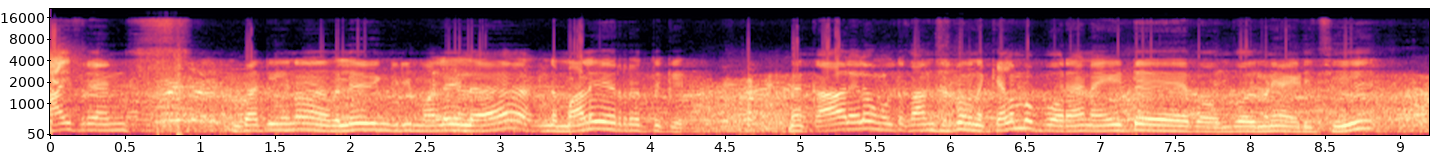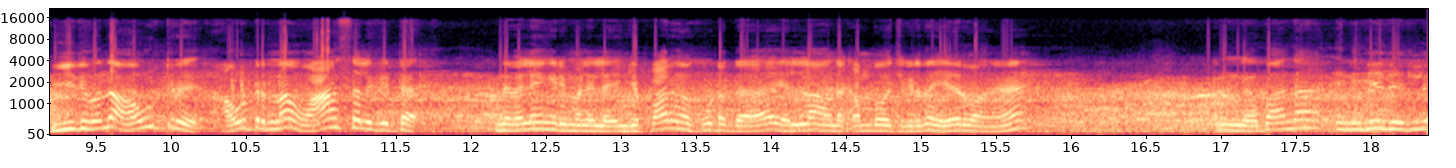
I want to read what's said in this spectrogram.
ஹாய் ஃப்ரெண்ட்ஸ் பார்த்தீங்கன்னா வெள்ளையங்கிரி மலையில் இந்த மலை ஏறுறதுக்கு. நான் காலையில் உங்கள்கிட்ட காமிச்சிருப்பேன். நான் கிளம்ப போகிறேன் நைட்டு இப்போ ஒம்பது மணி ஆகிடுச்சு இது வந்து அவுட்ரு அவுட்ருனா வாசலுக்கிட்ட இந்த வெள்ளையங்கிரி மலையில். இங்கே பாருங்கள் கூட்டத்தை. எல்லாம் அந்த கம்பை வச்சுக்கிட்டு தான் ஏறுவாங்க. இங்கே பார்த்தா எனக்கே தெரியல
